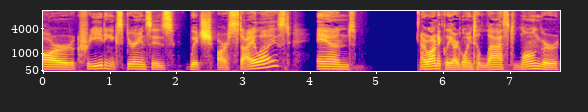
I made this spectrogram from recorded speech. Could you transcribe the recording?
are creating experiences which are stylized and ironically are going to last longer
